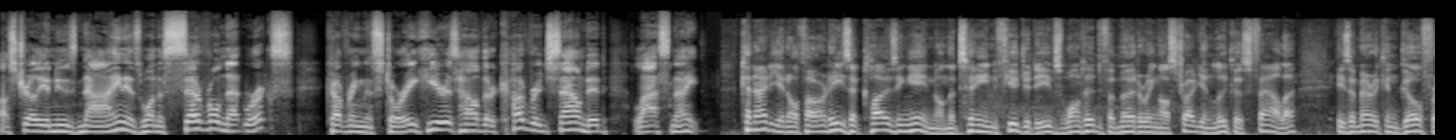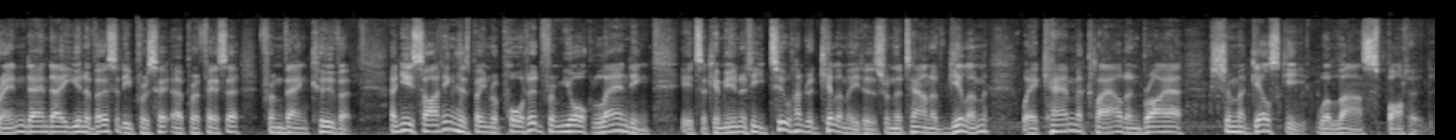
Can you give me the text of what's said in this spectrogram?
Australia News 9 is one of several networks covering this story. Here is how their coverage sounded last night. Canadian authorities are closing in on the teen fugitives wanted for murdering Australian Lucas Fowler, his American girlfriend, and a university uh, professor from Vancouver. A new sighting has been reported from York Landing. It's a community 200 kilometres from the town of Gillam, where Kam McLeod and Bryer Schmegelsky were last spotted.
